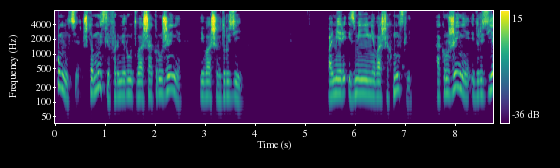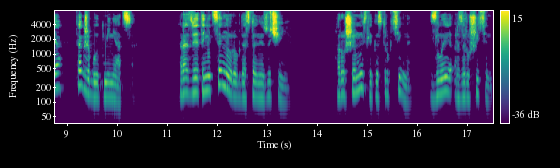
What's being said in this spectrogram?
Помните, что мысли формируют ваше окружение и ваших друзей. По мере изменения ваших мыслей, окружение и друзья также будут меняться. Разве это не ценный урок, достойный изучения? Хорошие мысли конструктивны, злые разрушительны.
